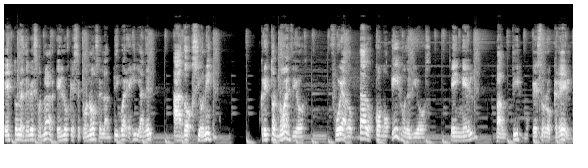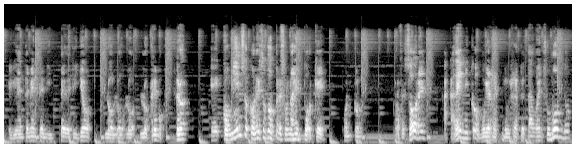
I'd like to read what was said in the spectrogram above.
Esto les debe sonar, es lo que se conoce, la antigua herejía del adopcionismo. Cristo no es Dios, fue adoptado como hijo de Dios en el bautismo. Eso lo cree él. Evidentemente ni ustedes ni yo lo, lo, lo, lo creemos. Pero eh, comienzo con esos dos personajes. ¿Por qué? Con, con profesores, académicos, muy, muy respetados en su mundo.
